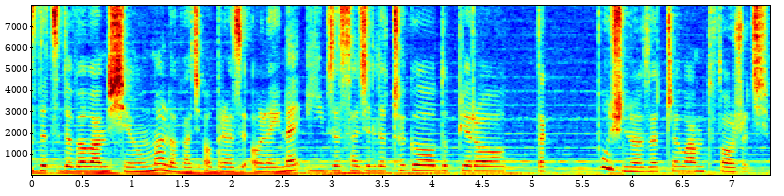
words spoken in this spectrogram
zdecydowałam się malować obrazy olejne i w zasadzie dlaczego dopiero tak późno zaczęłam tworzyć.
